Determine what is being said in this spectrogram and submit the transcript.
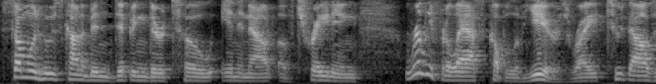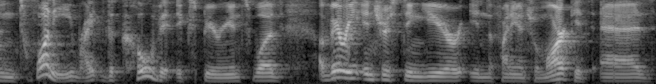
someone who's kind of been dipping their toe in and out of trading really for the last couple of years, right? 2020, right? The COVID experience was a very interesting year in the financial markets as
